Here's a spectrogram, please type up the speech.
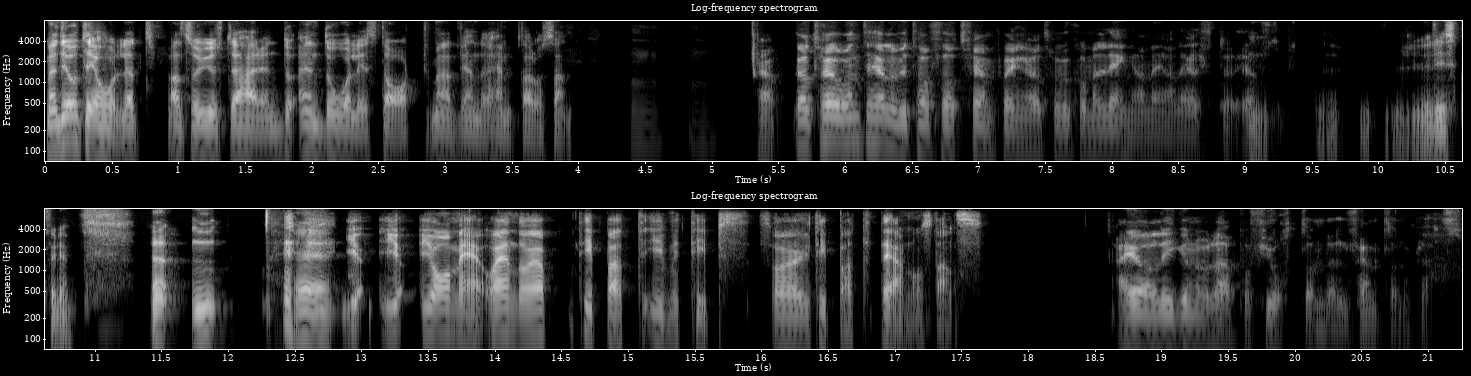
men det är åt det hållet. Alltså just det här, en, en dålig start, men att vi ändå hämtar oss sen. Mm, mm. Ja. Jag tror inte heller vi tar 45 poäng, jag tror vi kommer längre ner än elfte. elfte. Risk för det. Mm. Eh, Jag, jag, jag med, och ändå har jag tippat i mitt tips så har jag ju tippat där någonstans. Ja, jag ligger nog där på 14 eller 15 plats.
